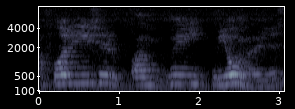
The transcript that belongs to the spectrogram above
I thought you should, um, we, we all know this.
